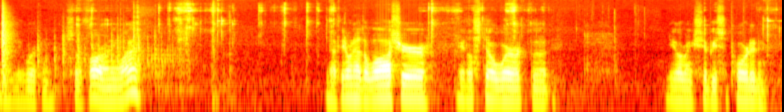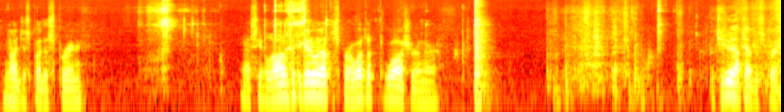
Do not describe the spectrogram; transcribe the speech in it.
Seems to be working so far anyway. Now if you don't have the washer, it'll still work, but the O-ring should be supported, not just by the spring. I've seen a lot of them put together without the spring, without the washer in there. But you do have to have the spring.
